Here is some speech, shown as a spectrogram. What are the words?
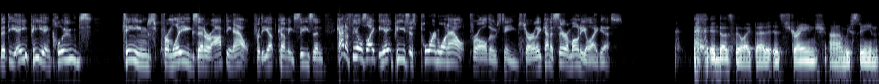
that the AP includes teams from leagues that are opting out for the upcoming season. Kind of feels like the AP is just pouring one out for all those teams, Charlie. Kind of ceremonial, I guess. It does feel like that. It's strange. Um, we've seen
